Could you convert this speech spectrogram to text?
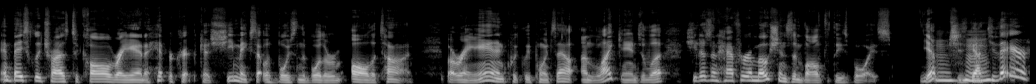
and basically tries to call Rayanne a hypocrite because she makes out with boys in the boiler room all the time. But Rayanne quickly points out, unlike Angela, she doesn't have her emotions involved with these boys. Yep, she's got Mhm. you there.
